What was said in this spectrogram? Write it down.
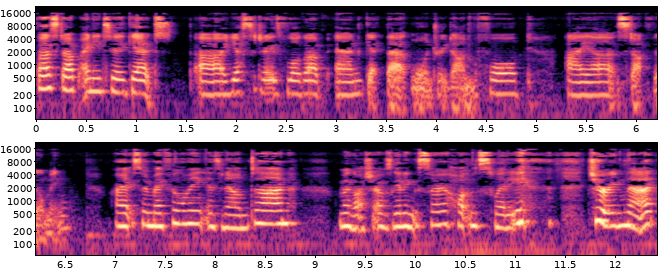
first up, I need to get uh, yesterday's vlog up and get that laundry done before I uh, start filming. Alright, so my filming is now done. Oh my gosh, I was getting so hot and sweaty during that.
